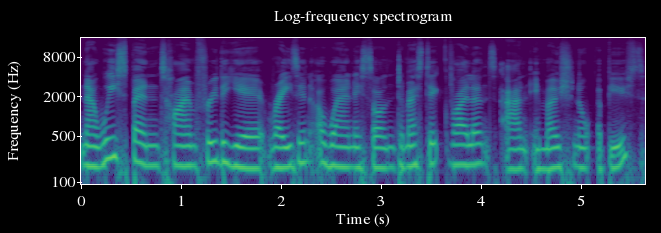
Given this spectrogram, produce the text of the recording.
Now, we spend time through the year raising awareness on domestic violence and emotional abuse.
